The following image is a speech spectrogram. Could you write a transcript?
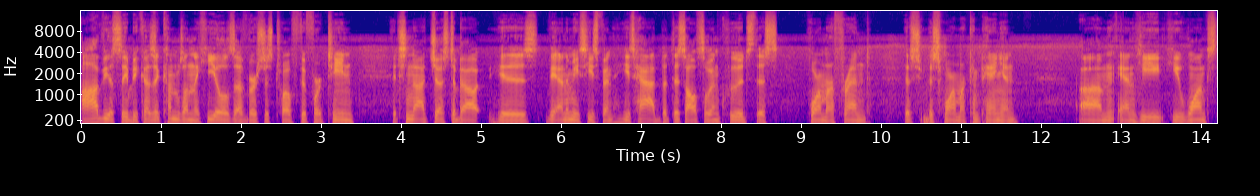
obviously because it comes on the heels of verses twelve through fourteen, it's not just about his the enemies he's been he's had, but this also includes this former friend. this this former companion, um, and he he wants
